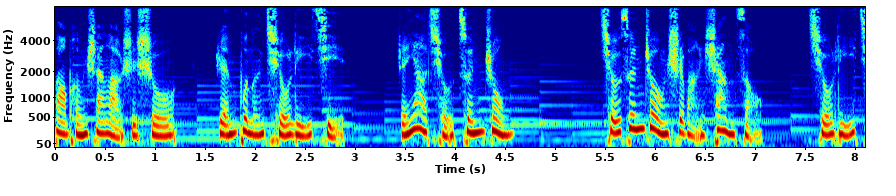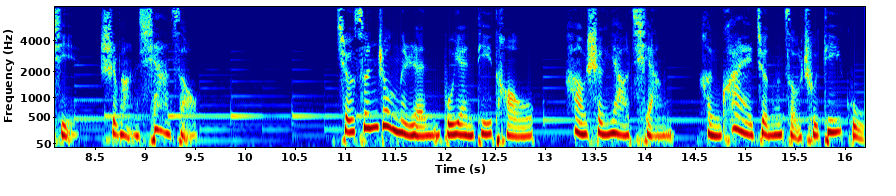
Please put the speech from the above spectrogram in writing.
鲍鹏山老师说：“人不能求理解，人要求尊重。求尊重是往上走，求理解是往下走。求尊重的人不愿低头，好胜要强，很快就能走出低谷。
